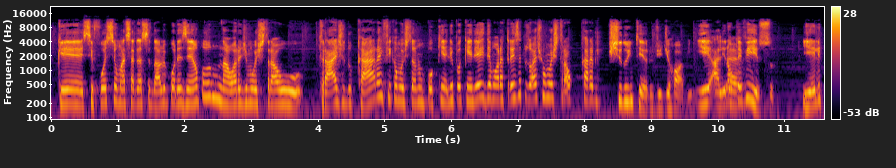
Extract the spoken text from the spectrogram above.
Porque se fosse uma série da CW, por exemplo, na hora de mostrar o traje do cara e fica mostrando um pouquinho ali, um pouquinho ali, e demora três episódios pra mostrar o cara vestido inteiro de, de Robin. E ali não é. teve isso. E ele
